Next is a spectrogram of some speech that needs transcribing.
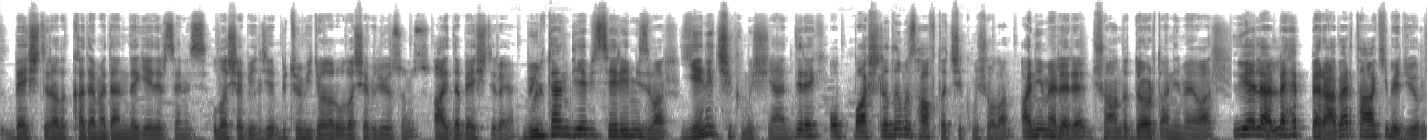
5 liralık kademeden de gelirseniz ulaşabileceği bütün videolara ulaşabiliyorsunuz. Ayda 5 liraya. Bülten diye bir serimiz var. Yeni çıkmış yani direkt o başladığımız hafta çıkmış olan animelere şu anda 4 anime var. Üyelerle hep beraber takip ediyoruz.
